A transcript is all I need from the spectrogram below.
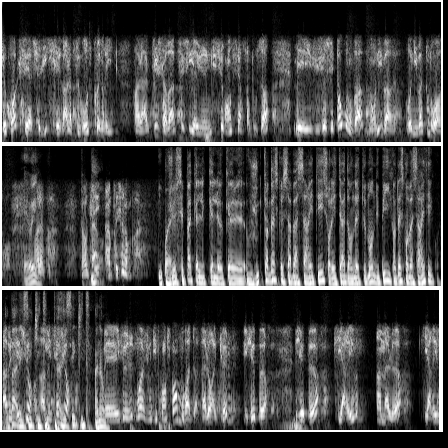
Je crois que c'est à celui qui créera la plus grosse connerie. Voilà, plus ça va, plus il y a une surenchère sur tout ça. Mais je sais pas où on va, mais on y va. On y va tout droit. Eh oui. Voilà quoi. Donc Bah, c'est impressionnant quoi. Je ne sais pas quel, quel, quel- quand est-ce que ça va s'arrêter sur l'état d'endettement du pays? Quand est-ce qu'on va s'arrêter quoi? Ah, mais c'est sûr. Ah, mais c'est sûr. Ah non. Mais je- moi, je vous dis franchement, Mourad, à l'heure actuelle, j'ai peur. J'ai peur qu'il arrive un malheur, qu'il arrive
